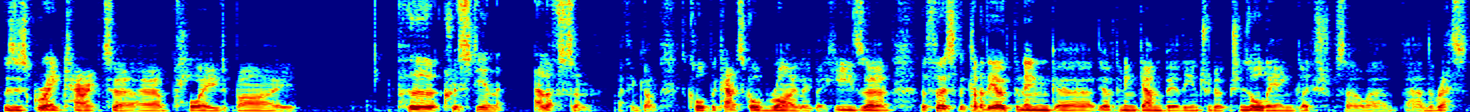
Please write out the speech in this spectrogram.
There's this great character uh, played by Per Christian Ellefsen. I think I'm. It's called the character's called Riley, but he's uh, the first. The kind of the opening, uh, the opening gambit, the introduction is all in English. So um, and the rest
